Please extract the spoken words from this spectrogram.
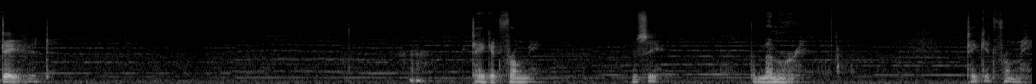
David. Take it from me. You see, the memory. Take it from me.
